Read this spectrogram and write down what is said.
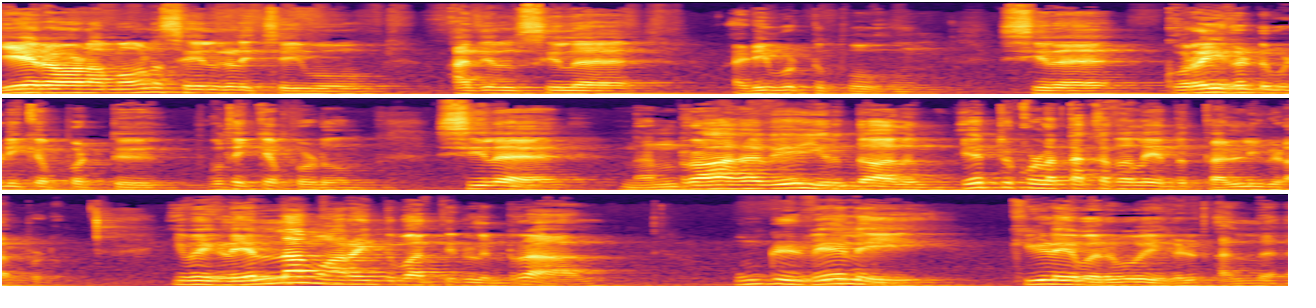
ஏராளமான செயல்களை செய்வோம். அதில் சில அடிபட்டு போகும். சில குறை கண்டுபிடிக்கப்பட்டு புதைக்கப்படும். சில நன்றாகவே இருந்தாலும் ஏற்றுக்கொள்ளத்தக்கதல்ல என்று தள்ளிவிடப்படும். இவைகளை எல்லாம் ஆராய்ந்து பார்த்தீர்கள் என்றால் உங்கள் வேலை கீழே வருபவைகள் அல்ல.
